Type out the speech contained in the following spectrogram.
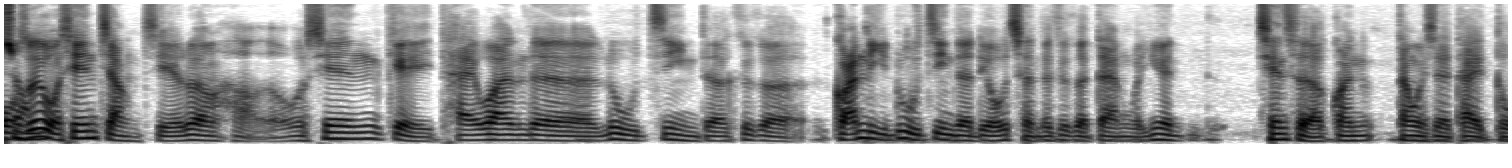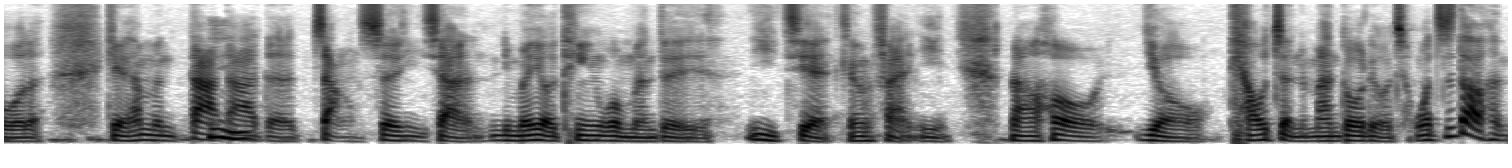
中。所以我先讲结论好了，我。先给台湾的入境的各个管理入境的流程的各个单位，因为牵扯的关单位实在太多了，给他们大大的掌声一下。你们有听我们的意见跟反应，然后有调整了蛮多流程。我知道很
